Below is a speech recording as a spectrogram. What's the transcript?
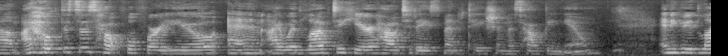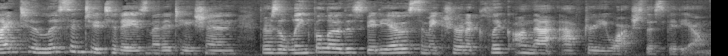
um, I hope this is helpful for you and I would love to hear how today's meditation is helping you. And if you'd like to listen to today's meditation, there's a link below this video, so make sure to click on that after you watch this video.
